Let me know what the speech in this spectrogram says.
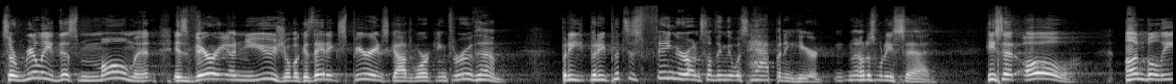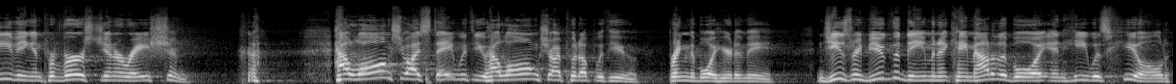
So, really, this moment is very unusual because they'd experienced God's working through them. But he, but he puts his finger on something that was happening here. Notice what he said. He said, Oh, unbelieving and perverse generation. How long shall I stay with you? How long shall I put up with you? Bring the boy here to me. And Jesus rebuked the demon, it came out of the boy, and he was healed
